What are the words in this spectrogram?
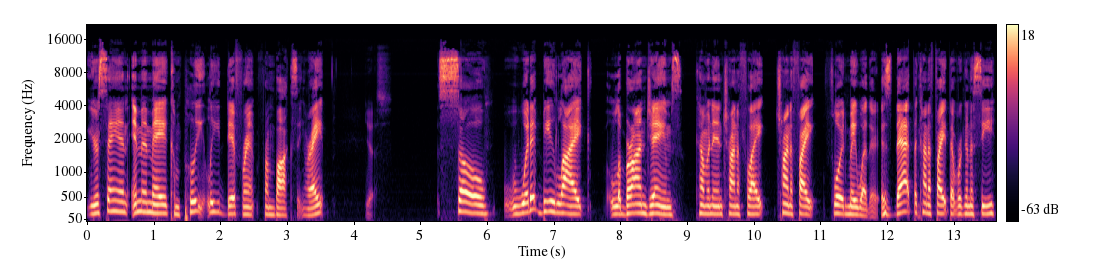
you're saying MMA completely different from boxing, right? Yes. So would it be like LeBron James coming in trying to fight trying to fight Floyd Mayweather. Is that the kind of fight that we're going to see?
